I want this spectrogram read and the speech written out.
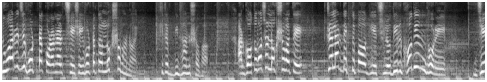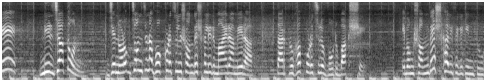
দুয়ারে যে ভোটটা করানোচ্ছে সেই ভোটটা তো আর লোকসভা নয়, সেটা বিধানসভা। আর গত বছর লোকসভাতে ট্রেলার দেখতে পাওয়া গিয়েছিল, দীর্ঘদিন ধরে যে নির্যাতন, যে নরক যন্ত্রণা ভোগ করেছিলেন সন্দেশখালীর মায়েরা, মেয়েরা, তার প্রভাব পড়েছিল ভোট বাক্সে। এবং সন্দেশখালী থেকে কিন্তু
